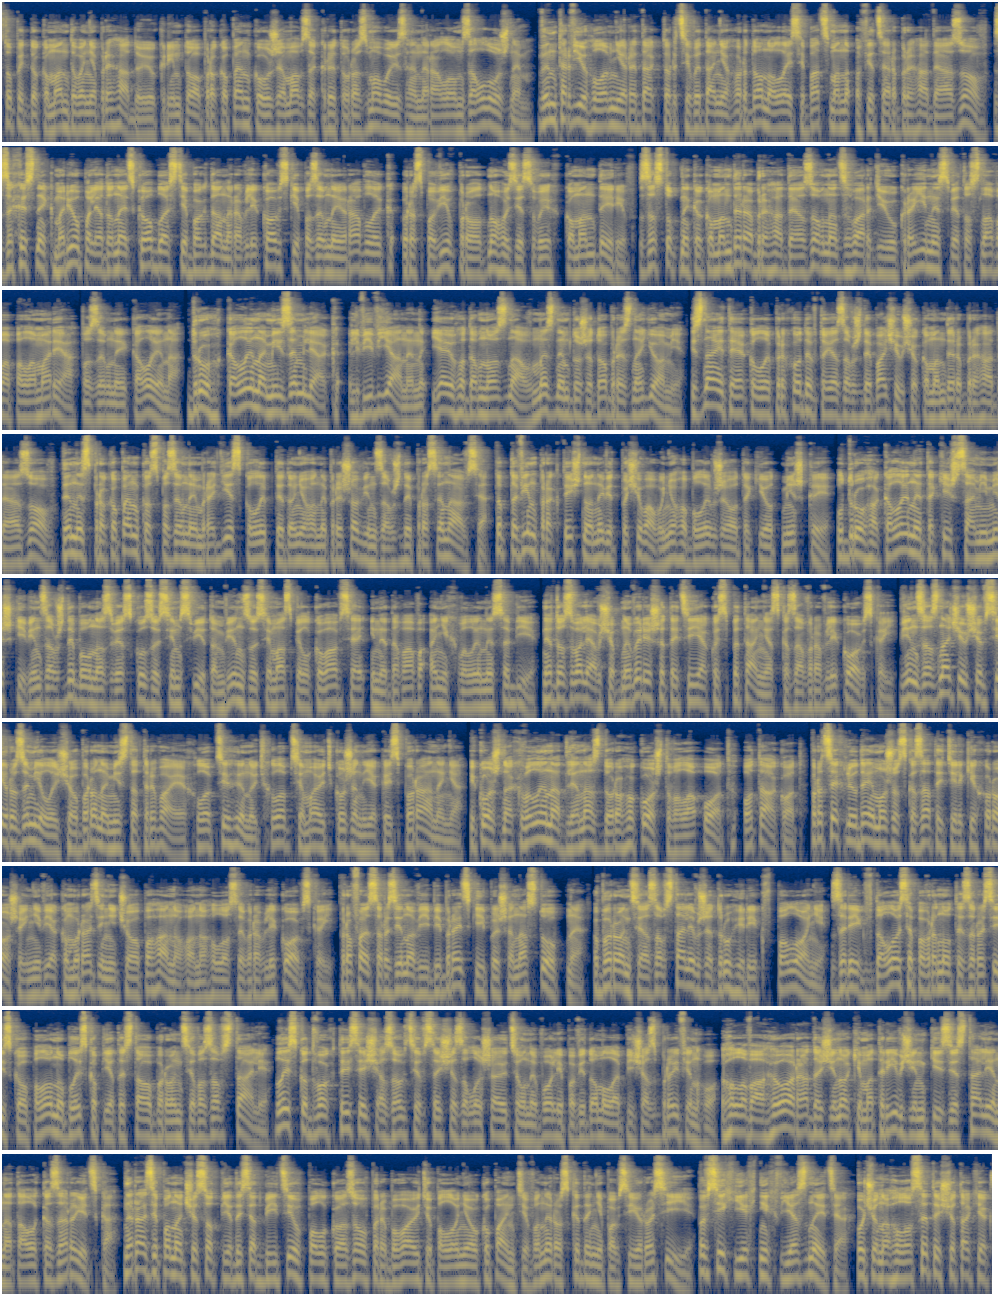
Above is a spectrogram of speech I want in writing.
приступить до командування бригадою. Крім того, Прокопенко уже мав закриту розмову із генералом Залужним. В інтерв'ю головній редакторці видання Гордон Олесі Бацман, офіцер бригади Азов, захисник Маріуполя Донецької області Богдан Равліковський, позивний Равлик, розповів про одного зі своїх командирів, заступника командира бригади Азов Нацгвардії України Святослава Паламаря, позивний Калина. Друг Калина, мій земляк, львів'янин. Я його давно знав. Ми з ним дуже добре знайомі. І знаєте, я коли приходив, то я завжди бачив, що командир бригади Азов Денис Прокопенко з позивним Радіс, коли б ти до нього не прийшов, він завжди просинався. Тобто він практично не відпочивав. У нього були вже отакі от мішки. У друга Калини такі ж самі мішки. Він завжди був на зв'язку з усім світом. Він з усіма спілкувався і не давав ані хвилини собі. Не дозволяв, щоб не вирішити ці якось питання, сказав Равліковський. Він зазначив, що всі розуміли, що оборона міста триває. Хлопці гинуть, хлопці мають кожен якесь поранення, і кожна хвилина для нас дорого коштувала. От, отак, от про цих людей можу сказати тільки хороше, і ні в якому разі нічого поганого, наголосив Равліковський. Професор Зіновій Бібрецький пише наступне: оборонці Азовсталі вже другий рік в полоні. За рік вдалося повернути з російського полону близько 500 оборонців Азовсталі. Близько двох тисяч азовців все ще залишаються у неволі. Повідомила під час брифінгу голова ГО Рада жінок і матерів жінки зі сталі Наталка Зарицька. Наразі понад 650 бійців полку Азов перебувають у полоні окупантів. Вони розкидані по всій Росії, по всіх їхніх в'язницях. Хочу наголосити, що так як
